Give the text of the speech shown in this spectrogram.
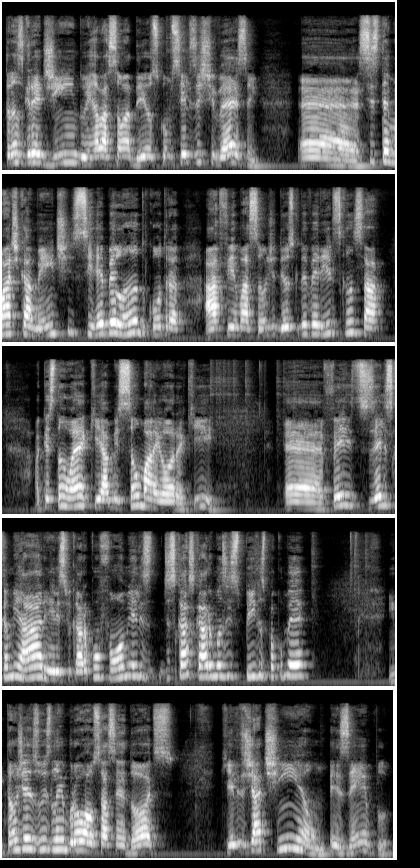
transgredindo em relação a Deus, como se eles estivessem é, sistematicamente se rebelando contra a afirmação de Deus que deveria descansar. A questão é que a missão maior aqui é, fez eles caminharem, eles ficaram com fome eles descascaram umas espigas para comer. Então Jesus lembrou aos sacerdotes que eles já tinham exemplo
